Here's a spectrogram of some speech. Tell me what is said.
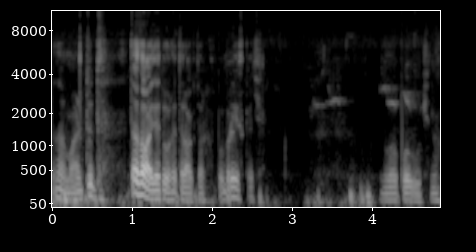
Нормально. Тут та зайде теж трактор побризкать. Благополучно.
